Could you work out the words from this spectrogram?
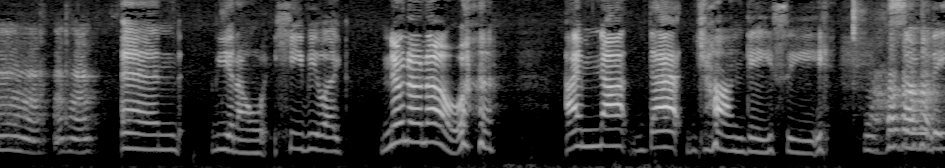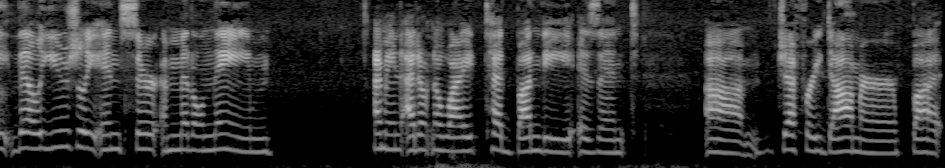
Mm. Mhm. and you know he'd be like no no no I'm not that John Gacy so they they'll usually insert a middle name. I mean, I don't know why Ted Bundy isn't um, Jeffrey Dahmer, but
